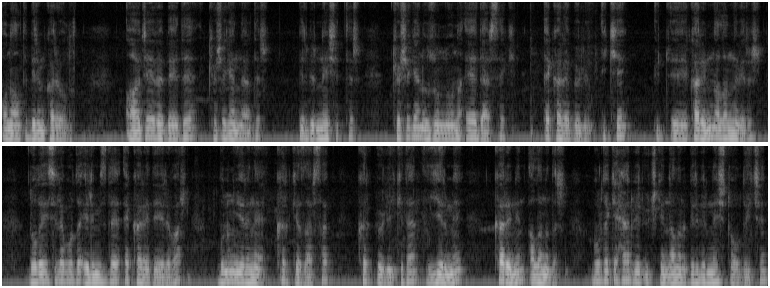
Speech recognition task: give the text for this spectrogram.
16 birim kare olur. AC ve BD köşegenlerdir. Birbirine eşittir. Köşegen uzunluğuna E dersek E kare bölü 2 üç- e, karenin alanını verir. Dolayısıyla burada elimizde E kare değeri var. Bunun yerine 40 yazarsak 40 bölü 2'den 20 karenin alanıdır. Buradaki her bir üçgenin alanı birbirine eşit olduğu için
